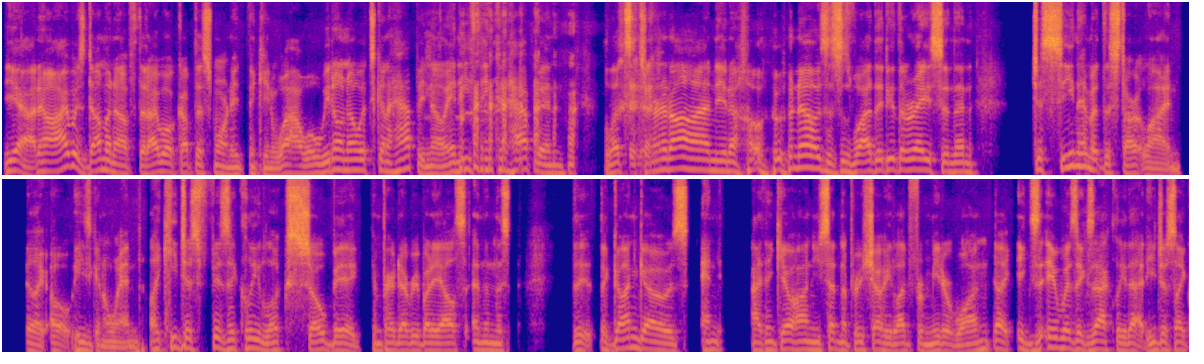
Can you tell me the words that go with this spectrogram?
Yeah, no, I was dumb enough that I woke up this morning thinking, "Wow, well, we don't know what's going to happen. No, anything could happen. Let's turn it on. You know, who knows? This is why they do the race." And then just seeing him at the start line, you're like, "Oh, he's going to win." Like he just physically looks so big compared to everybody else. And then this, the the gun goes, and I think Johan, you said in the pre-show he led from meter one. Like ex- it was exactly that. He just like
